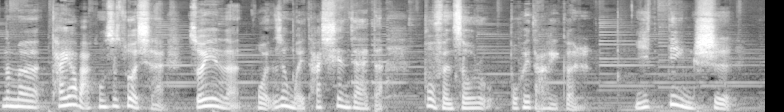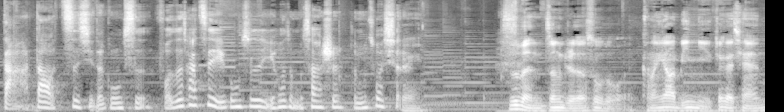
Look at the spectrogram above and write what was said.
那么他要把公司做起来，所以呢，我认为他现在的部分收入不会打给个人，一定是打到自己的公司，否则他自己公司以后怎么上市，怎么做起来？对，资本增值的速度可能要比你这个钱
